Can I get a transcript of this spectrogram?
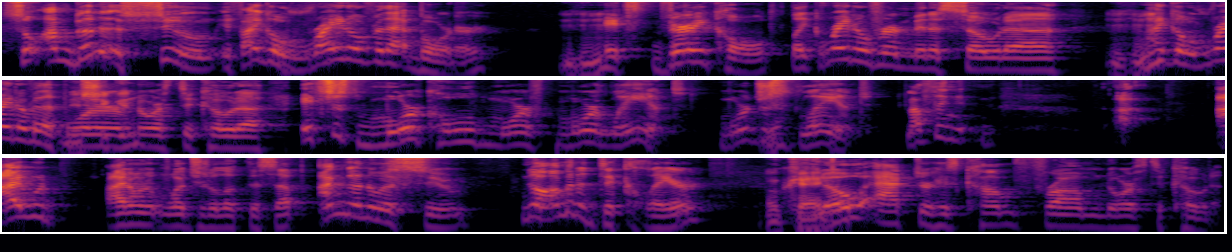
So I'm gonna assume if I go right over that border, Mm-hmm. it's very cold. Like right over in Minnesota, I go right over that border Michigan? of North Dakota. It's just more cold, more more land, more just land. Nothing. I, I would. I don't want you to look this up. I'm going to assume. No, I'm going to declare. Okay. No actor has come from North Dakota.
